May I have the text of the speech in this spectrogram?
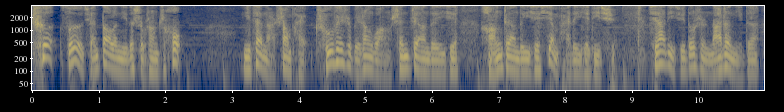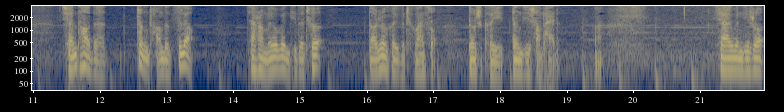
车所有权到了你的手上之后。你在哪儿上牌？除非是北上广深这样的一些行这样的一些限牌的一些地区，其他地区都是拿着你的全套的正常的资料，加上没有问题的车，到任何一个车管所都是可以登记上牌的。啊，下一个问题说，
